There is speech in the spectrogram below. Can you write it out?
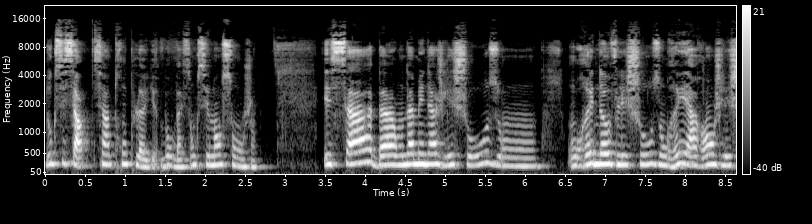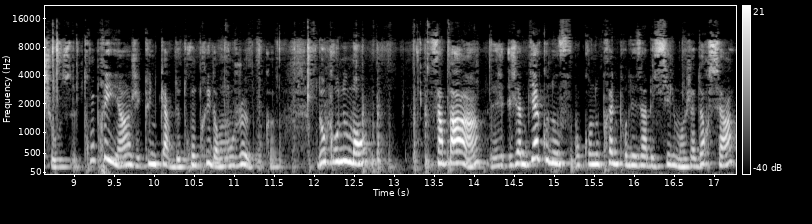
Donc, c'est ça. C'est un trompe-l'œil. Bon, bah, donc, c'est mensonge. Et ça, ben, on aménage les choses, on, on, rénove les choses, on réarrange les choses. Tromperie, hein. J'ai qu'une carte de tromperie dans mon jeu. Donc, euh, donc on nous ment. Sympa, hein. J'aime bien qu'on nous, qu'on nous prenne pour des imbéciles. Moi, j'adore ça.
